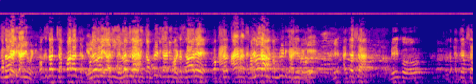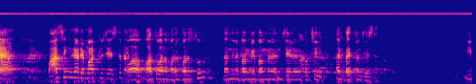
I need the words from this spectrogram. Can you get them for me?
కంప్లీట్ కానివ్వండి. ఒకసారి చెప్పాలా? గారి గారి కంప్లీట్ కానివ్వండి. ఒకసారి ఒకసారి ఆయన సమాధానం కంప్లీట్ కానివ్వండి. మీ- అధ్యక్ష మీకు అధ్యక్ష పాసింగ్గా రిమార్కులు చేస్తే దాన్ని- వా- వాస్తవాలను మరుగుపరుస్తూ నందిని బమ్మి బమ్మి నంది చేయడానికి వచ్చి ఆయన ప్రయత్నం చేశారు. ఈ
